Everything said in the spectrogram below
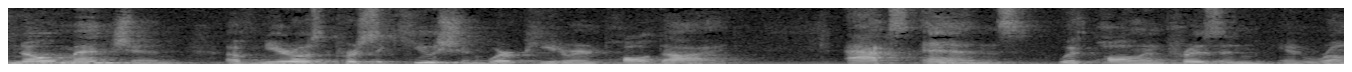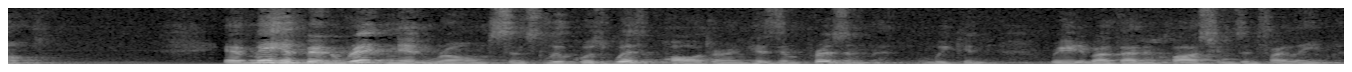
no mention of Nero's persecution where Peter and Paul died. Acts ends with Paul in prison in Rome. It may have been written in Rome since Luke was with Paul during his imprisonment. And we can read about that in Colossians and Philemon.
